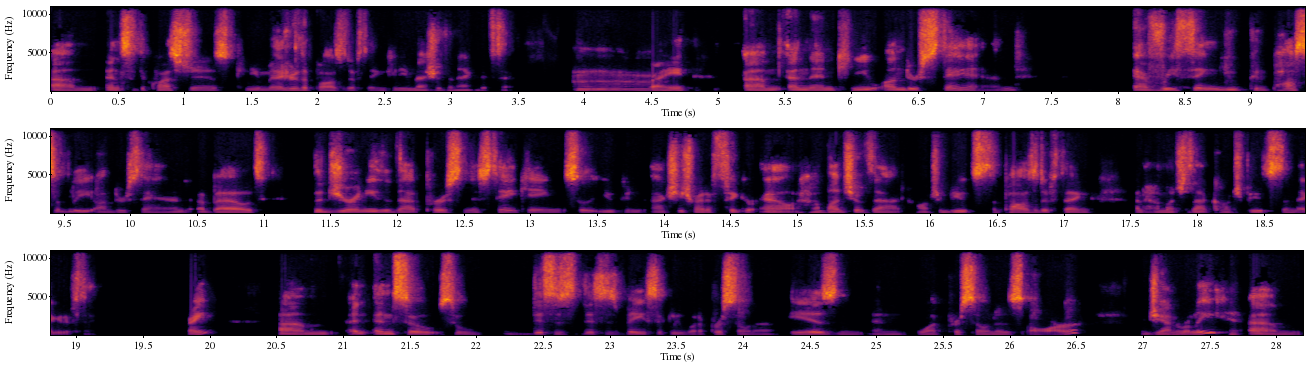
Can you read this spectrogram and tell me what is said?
Um, and so the question is can you measure the positive thing? Can you measure the negative thing? Mm. right? Um, and then can you understand everything you can possibly understand about the journey that that person is taking so that you can actually try to figure out how much of that contributes the positive thing and how much of that contributes the negative thing right? Um, and and so so this is this is basically what a persona is and, and what personas are generally um,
